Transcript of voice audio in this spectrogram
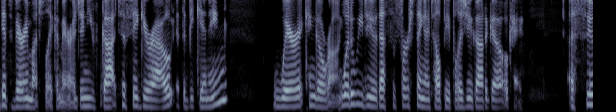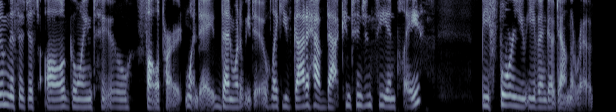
it's very much like a marriage, and you've got to figure out at the beginning where it can go wrong. What do we do? That's the first thing I tell people is you got to go okay. Assume this is just all going to fall apart one day. Then what do we do? Like you've got to have that contingency in place before you even go down the road.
